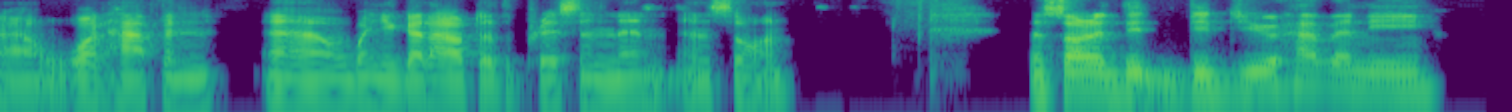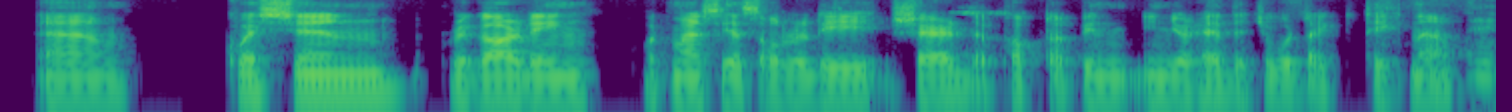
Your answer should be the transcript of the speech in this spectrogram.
uh, what happened uh, when you got out of the prison and, and so on. And Sara, did, did you have any um, question regarding what Marzie has already shared that popped up in, in your head that you would like to take now? Eh,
